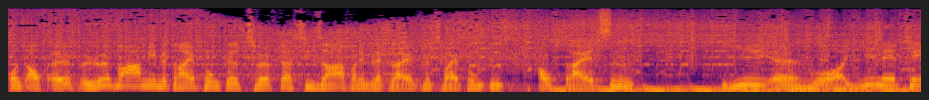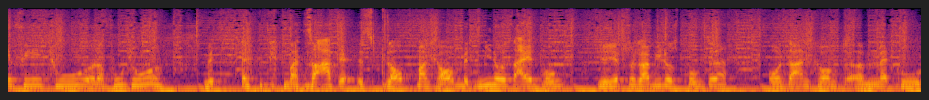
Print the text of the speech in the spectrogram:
Und auf 11 Löwen Army mit 3 Punkte. 12. Caesar von den Black Lions mit 2 Punkten. Auf 13 Yi, äh, Yine Tefetu oder Futu mit, man sage, es glaubt man kaum, mit minus 1 Punkt. Hier gibt es sogar Minuspunkte. Und dann kommt äh, Metku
